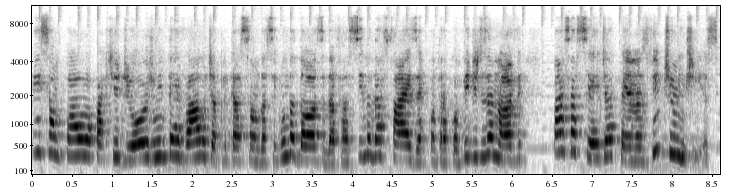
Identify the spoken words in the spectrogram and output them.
Em São Paulo, a partir de hoje, o intervalo de aplicação da segunda dose da vacina da Pfizer contra a Covid-19 passa a ser de apenas 21 dias.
